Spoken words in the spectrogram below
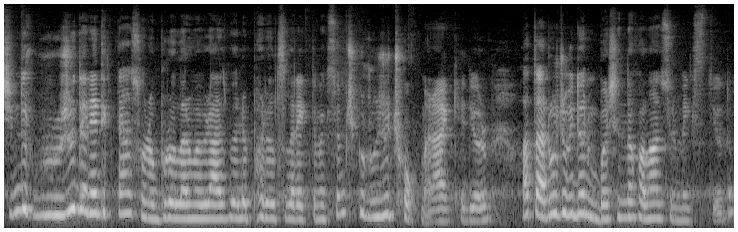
Şimdi ruju denedikten sonra buralarıma biraz böyle parıltılar eklemek istiyorum. Çünkü ruju çok merak ediyorum. Hatta ruju videonun başında falan sürmek istiyordum.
